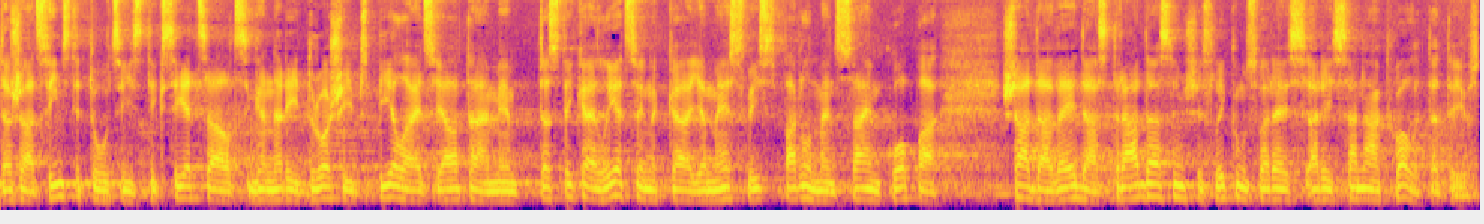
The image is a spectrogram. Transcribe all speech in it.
dažādas institūcijas tiks ieceltas, gan arī drošības pielaides jautājumiem. Tas tikai liecina, ka ja mēs visi parlaments saim kopā šādā veidā strādāsim, šis likums varēs arī sanākt kvalitatīvs.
